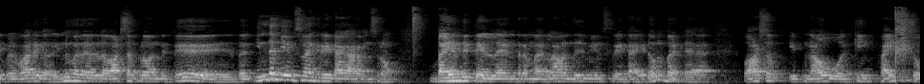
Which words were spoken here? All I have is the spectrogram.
இப்போ பாருங்க இன்னும் கொஞ்சம் நேரத்தில் வாட்ஸ்அப்ல வந்துட்டு இந்த- இந்த கிரியேட் ஆக ஆரம்பிச்சிடும் பயந்துட்டு இல்லைன்ற மாதிரிலாம் வந்து மீம்ஸ் கிரியேட் ஆகிடும் but WhatsApp if now working fine so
